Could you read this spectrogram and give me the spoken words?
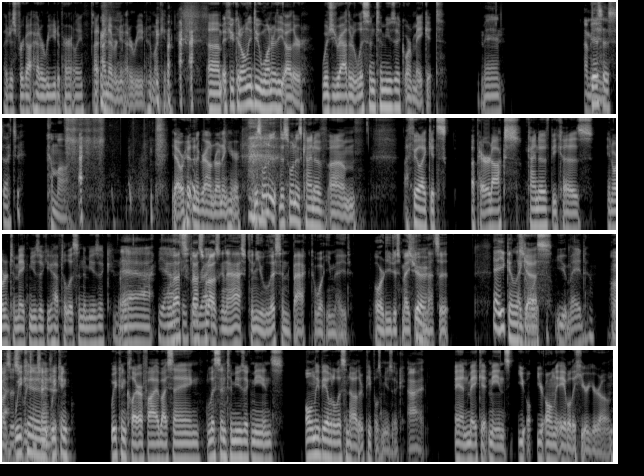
I just forgot how to read. Apparently, I, I never knew how to read. Who am I kidding? um, if you could only do one or the other, would you rather listen to music or make it? man I mean, this is such a come on. Yeah, we're hitting the ground running here. This one is this one is kind of um I feel like it's a paradox kind of because in order to make music you have to listen to music. right? yeah yeah well, I that's think you're that's what. I was gonna ask. Can you listen back to what you made, or do you just make it and that's it? yeah you can listen I guess. to what you made Oh, is this, we can, change we it? can we can clarify by saying listen to music means only be able to listen to other people's music All right. and make it means you you're only able to hear your own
